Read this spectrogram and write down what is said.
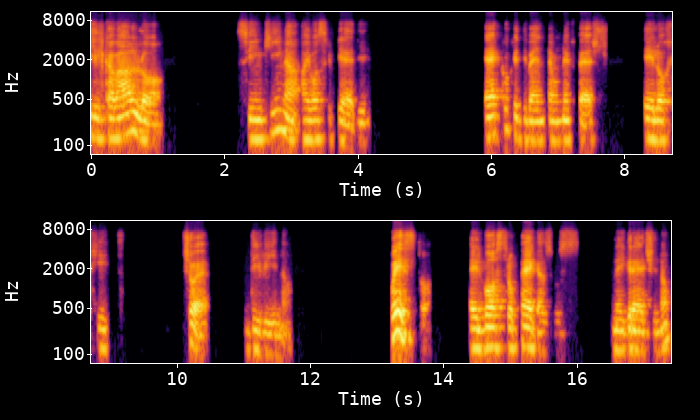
il cavallo si inchina ai vostri piedi, ecco che diventa un nefesh elohit, cioè divino. Questo è il vostro Pegasus nei greci, no?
